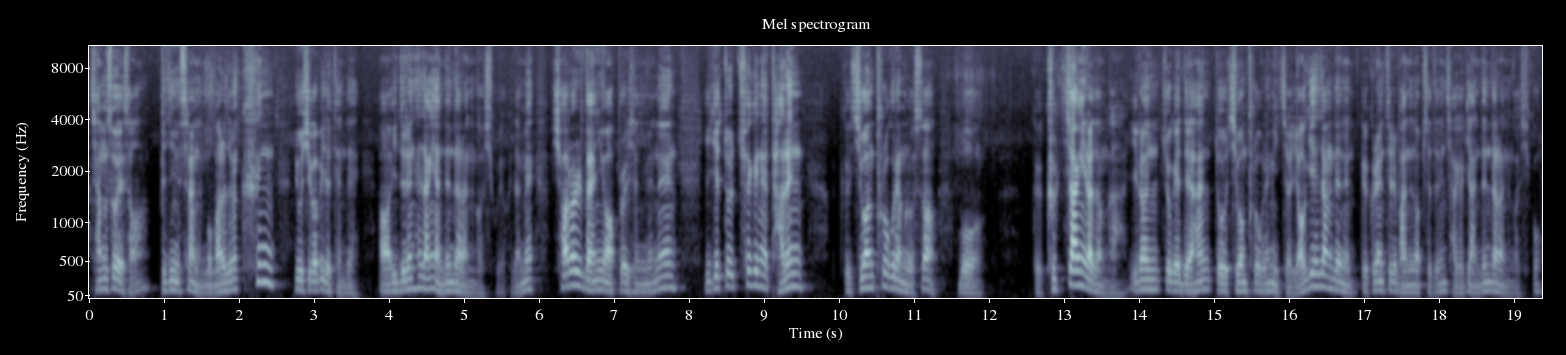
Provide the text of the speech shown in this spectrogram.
장소에서 비즈니스라는 뭐 말하자면 큰 요식업이 될 텐데 어, 이들은 해당이 안 된다라는 것이고요. 그 다음에 셔틀 베뉴 오퍼레이션이면은 이게 또 최근에 다른 그 지원 프로그램으로서 뭐 그 극장이라던가 이런 쪽에 대한 또 지원 프로그램이 있죠. 여기 해당되는 그 그랜트를 받는 업체들은 자격이 안 된다라는 것이고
